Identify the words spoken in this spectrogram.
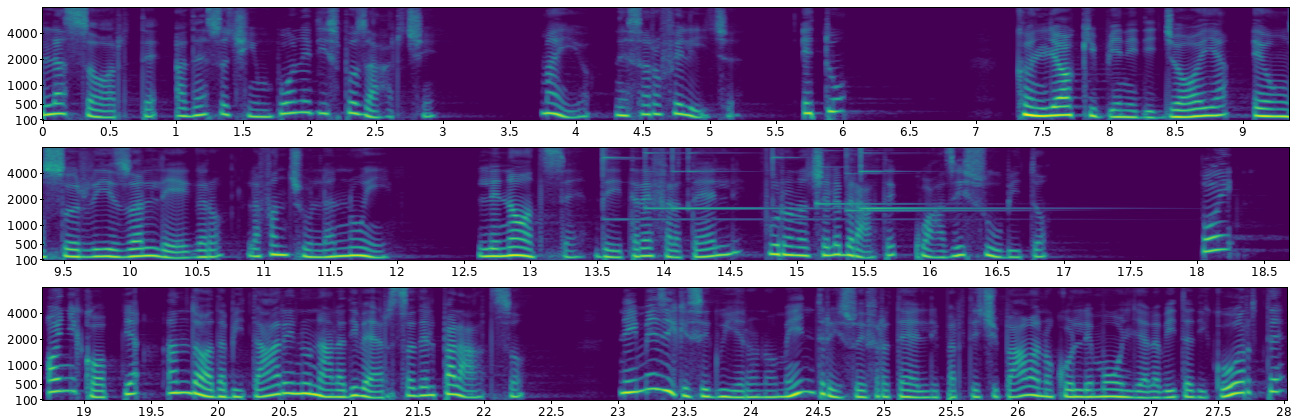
La sorte adesso ci impone di sposarci, ma io ne sarò felice. E tu? Con gli occhi pieni di gioia e un sorriso allegro, la fanciulla annuì. Le nozze dei tre fratelli furono celebrate quasi subito. Poi ogni coppia andò ad abitare in un'ala diversa del palazzo. Nei mesi che seguirono, mentre i suoi fratelli partecipavano con le mogli alla vita di corte,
